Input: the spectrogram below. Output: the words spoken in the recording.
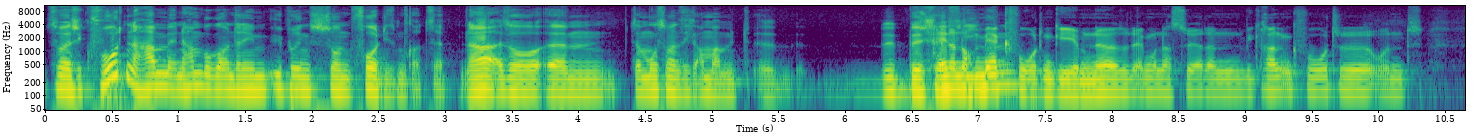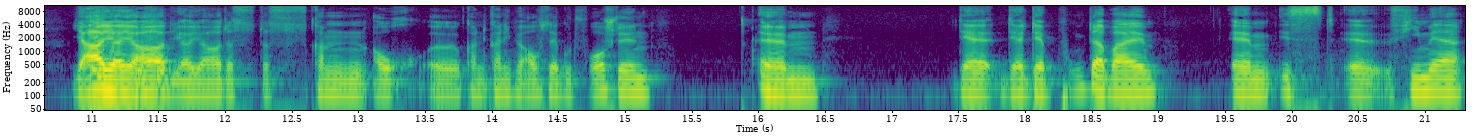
zum Beispiel Quoten haben in Hamburger Unternehmen übrigens schon vor diesem Konzept. Ne? Also ähm, da muss man sich auch mal mit äh, beschäftigen. Es kann ja noch mehr Quoten geben. Ne? Also irgendwann hast du ja dann Migrantenquote und ja, ja, ja, ja, ja, das, das kann auch, äh, kann, kann ich mir auch sehr gut vorstellen. Ähm, der, der, der Punkt dabei ähm, ist äh, vielmehr,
